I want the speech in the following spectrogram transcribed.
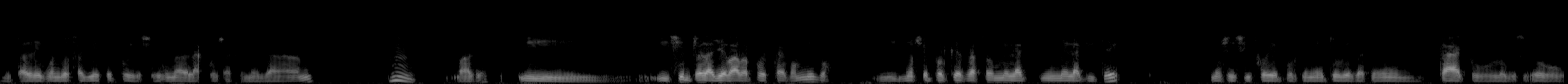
Mi padre cuando fallece, pues es una de las cosas que me da a mí, Mm. ¿vale? Y, y siempre la llevaba puesta conmigo. Y no sé por qué razón me la, me la quité. No sé si fue porque me tuve que hacer un taco o, lo que sea, o,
